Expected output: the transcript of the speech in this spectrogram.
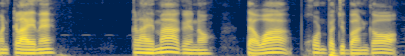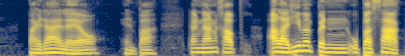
มันไกลไหมไกลมากเลยเนาะแต่ว่าคนปัจจุบันก็ ไปได้แล้วเห็นปะดังนั้นครับ อะไรที่มันเป็นอุปสรรค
